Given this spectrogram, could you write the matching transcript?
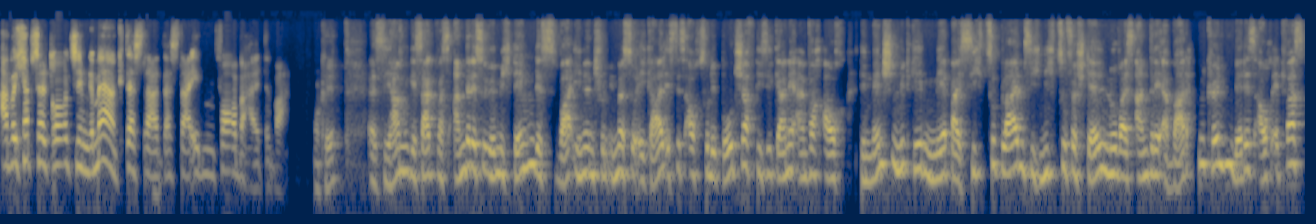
aber ich habe es halt trotzdem gemerkt, dass da, dass da eben Vorbehalte waren. Okay. Äh, Sie haben gesagt, was andere so über mich denken, das war Ihnen schon immer so egal. Ist es auch so die Botschaft, die Sie gerne einfach auch den Menschen mitgeben, mehr bei sich zu bleiben, sich nicht zu verstellen, nur weil es andere erwarten könnten? Wäre das auch etwas,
